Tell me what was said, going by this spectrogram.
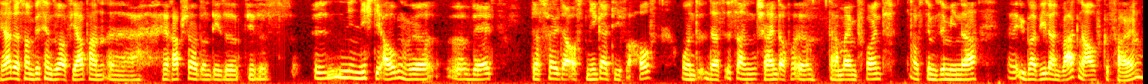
ja, dass man ein bisschen so auf Japan äh, herabschaut und diese, dieses äh, nicht die Augenhöhe äh, wählt, das fällt da oft negativ auf. Und das ist anscheinend auch äh, da meinem Freund aus dem Seminar äh, über Wieland Wagner aufgefallen,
